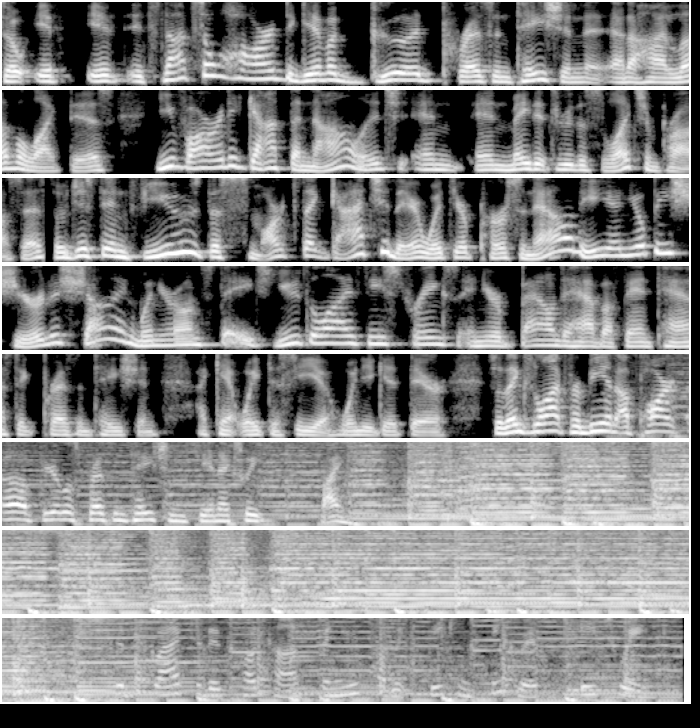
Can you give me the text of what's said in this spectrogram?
so if if it's not so hard to give a good presentation at a high level like this, you've already got the knowledge and and made it through the selection process. So just infuse the smarts that got you there with your personality and you'll be sure to shine when you're on stage. Utilize these strengths and you're bound to have a fantastic presentation. I can't wait to see you when you get there. So thanks a lot for being a part of Fearless Presentation. See you next week. Bye. This podcast for new public speaking secrets each week.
